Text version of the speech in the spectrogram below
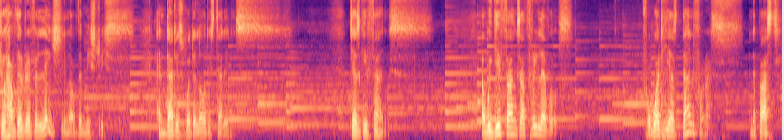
to have the revelation of the mysteries. And that is what the Lord is telling us. Just give thanks. And we give thanks at three levels for what He has done for us in the past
